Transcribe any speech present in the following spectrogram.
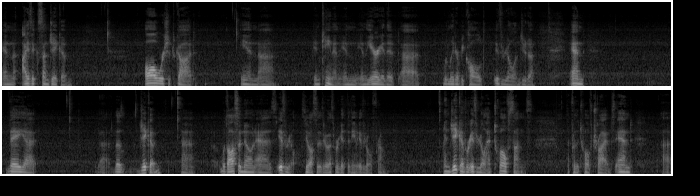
and Isaac's son Jacob all worshipped God in uh, in Canaan, in, in the area that uh, would later be called Israel and Judah. And they uh, uh, the Jacob uh, was also known as Israel. See, also Israel. That's where we get the name Israel from. And Jacob or Israel had twelve sons for the twelve tribes, and uh,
